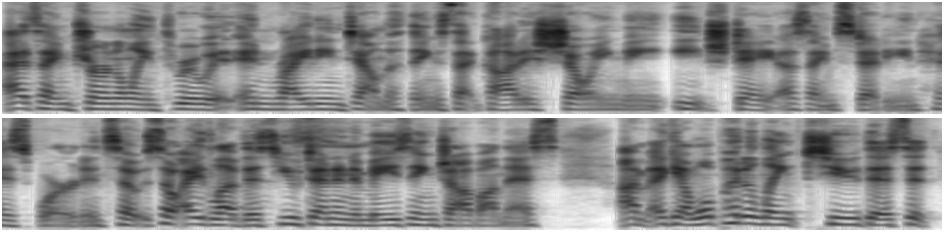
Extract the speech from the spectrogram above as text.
as I'm journaling through it and writing down the things that God is showing me each day as I'm studying His Word. And so, so I love yes. this. You've done an amazing job on this. Um, again, we'll put a link to this. It,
